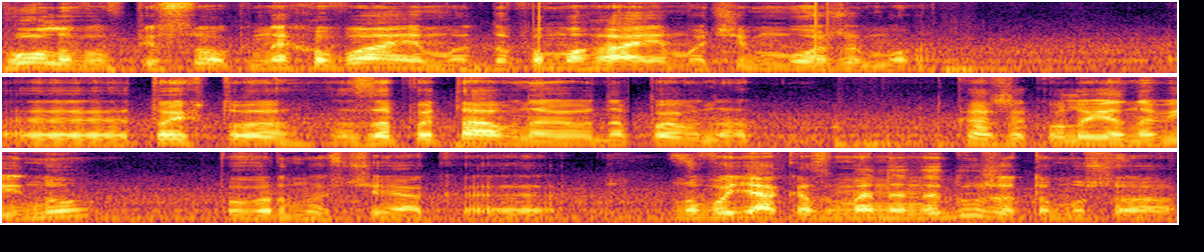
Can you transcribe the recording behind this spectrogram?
голову в пісок не ховаємо, допомагаємо чим можемо. Е, Той, хто запитав, напевно, каже, коли я на війну повернусь чи як. Е, Ну, вояка з мене не дуже, тому що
